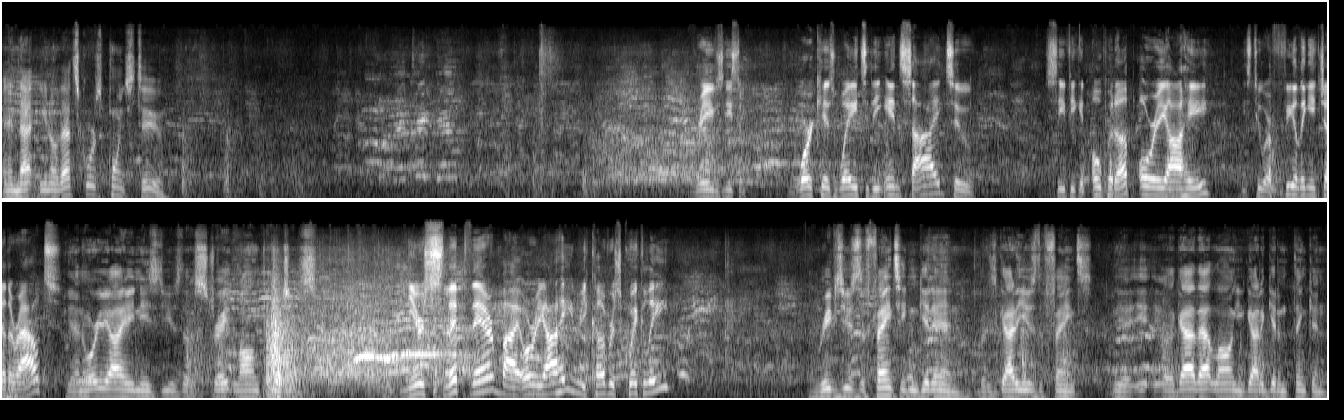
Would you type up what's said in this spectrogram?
and that you know that scores points too. Reeves needs to work his way to the inside to see if he can open up Oriahi. These two are feeling each other out. Yeah, and Oriahi needs to use those straight long punches. Near slip there by Oriahi, recovers quickly. Reeves used the feints, he can get in, but he's got to use the feints. Yeah, a guy that long, you got to get him thinking.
